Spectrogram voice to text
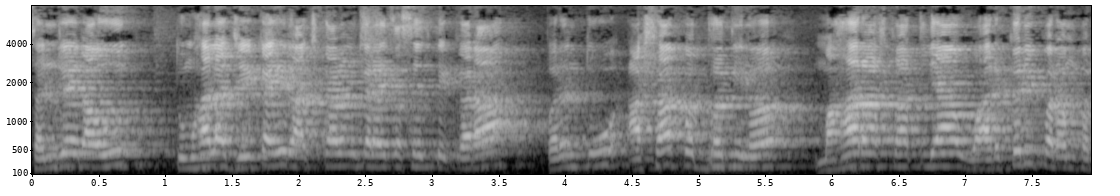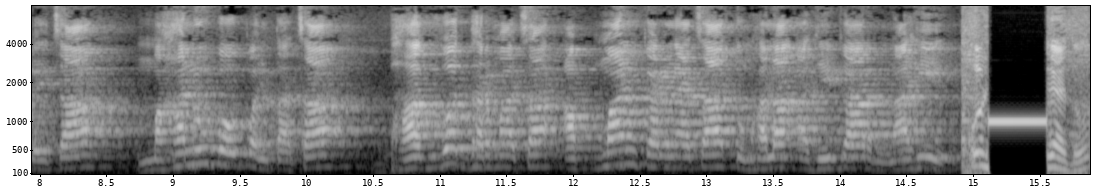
संजय राऊत तुम्हाला जे काही राजकारण करायचं असेल ते करा परंतु अशा पद्धतीनं महाराष्ट्रातल्या वारकरी परंपरेचा महानुभव पंथाचा भागवत धर्माचा अपमान करण्याचा तुम्हाला अधिकार नाही. काय तो?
